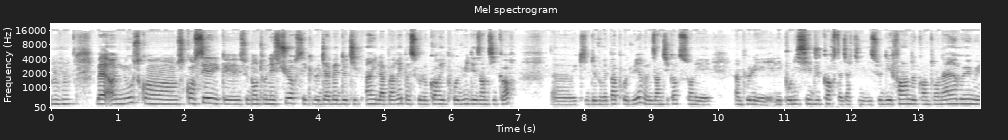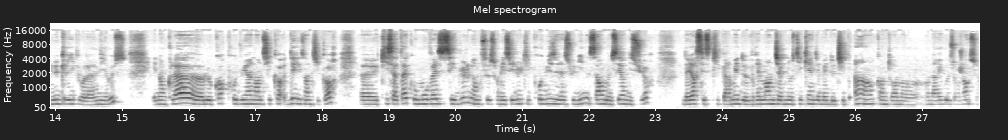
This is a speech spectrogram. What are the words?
Mhm. Ben, nous, ce qu'on ce sait ce dont on est sûr, c'est que le diabète de type 1, il apparaît parce que le corps, il produit des anticorps euh, qu'il ne devrait pas produire. Les anticorps sont les, un peu les, les policiers du corps, c'est-à-dire qu'ils se défendent quand on a un rhume, une grippe, voilà, un virus. Et donc là, euh, le corps produit des anticorps euh, qui s'attaquent aux mauvaises cellules. Donc ce sont les cellules qui produisent l'insuline, ça on le sait, on est sûr. D'ailleurs, c'est ce qui permet de vraiment diagnostiquer un diabète de type 1. Hein. Quand on, arrive aux urgences,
